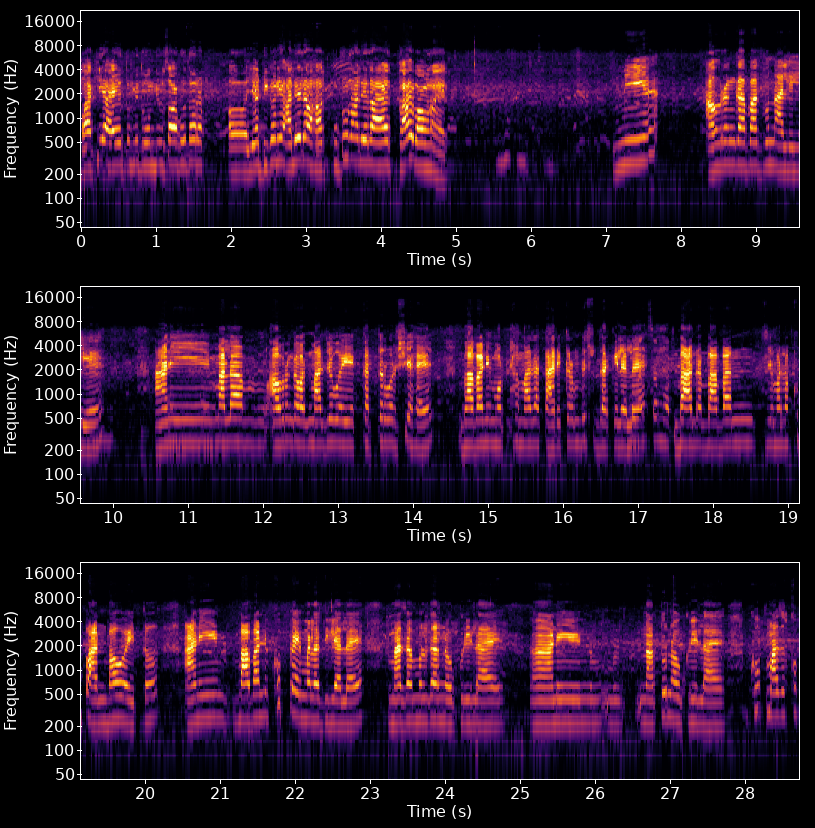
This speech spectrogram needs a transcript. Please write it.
बाकी आहे. तुम्ही दोन दिवसा अगोदर या ठिकाणी आलेले आहात. कुठून आलेला आहात? काय भावना आहेत? मी औरंगाबादहून आलेली आहे. आणि मला औरंगाबाद माझं वय एकाहत्तर वर्ष आहे. बाबांनी मोठा माझा कार्यक्रम बी सुद्धा केलेला आहे. बा बाबांचे मला खूप अनुभव येतं आणि बाबांनी खूप काही मला दिलेलं आहे. माझा मुलगा नोकरीला आहे आणि नातू नोकरीला आहे. खूप माझं खूप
